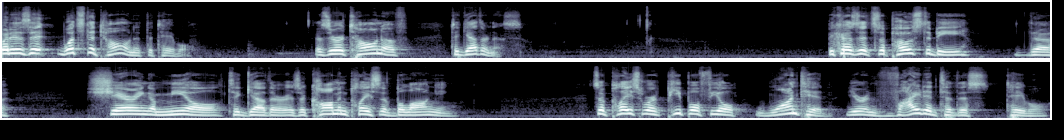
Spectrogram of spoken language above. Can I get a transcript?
but is it, what's the tone at the table? Is there a tone of togetherness? because it's supposed to be the sharing a meal together is a common place of belonging. It's a place where people feel wanted. You're invited to this table,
